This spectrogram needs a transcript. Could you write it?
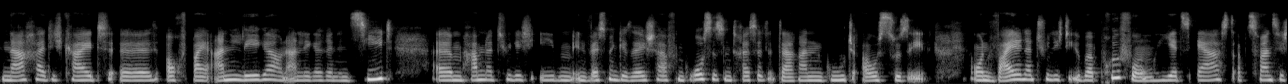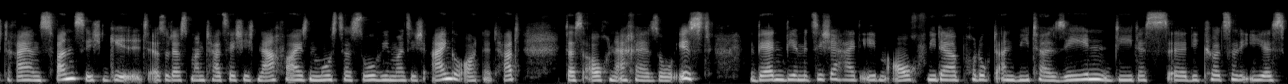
Nachhaltigkeit auch bei Anleger und Anlegerinnen zieht, ähm, haben natürlich eben Investmentgesellschaften großes Interesse daran, gut auszusehen. Und weil natürlich die Überprüfung jetzt erst ab 2023 gilt, also dass man tatsächlich nachweisen muss, dass so, wie man sich eingeordnet hat, das auch nachher so ist, werden wir mit Sicherheit eben auch wieder Produktanbieter sehen, die das, äh, die Kürzel ES,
